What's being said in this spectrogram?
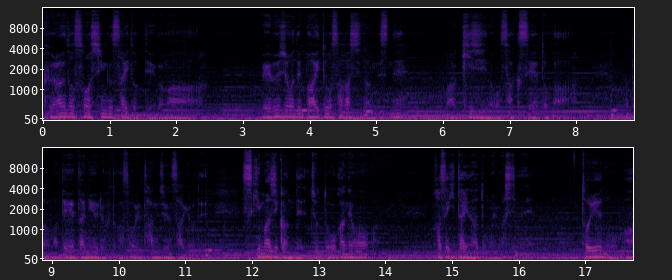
クラウドソーシングサイトっていうかまあウェブ上でバイトを探してたんですね、まあ、記事の作成とか。あとはまデータ入力とかそういう単純作業で隙間時間でちょっとお金を稼ぎたいなと思いましてね。というのもまあ、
